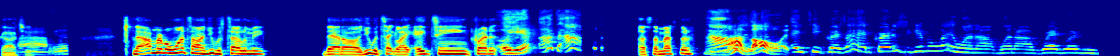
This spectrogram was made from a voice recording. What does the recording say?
Gotcha. Wow. Yeah. Now I remember one time you was telling me that uh you would take like 18 credits Oh yeah, I, I, a semester. I My Lord. 18 credits. I had credits to give away when I when I graduated from,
